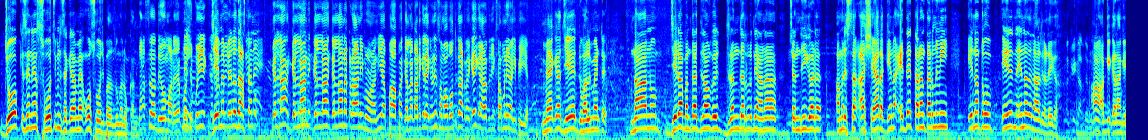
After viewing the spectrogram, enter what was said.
ਜੋ ਕਿਸੇ ਨੇ ਸੋਚ ਵੀ ਨਹੀਂ ਸਕਿਆ ਮੈਂ ਉਹ ਸੋਚ ਬਦਲ ਦੂੰਗਾ ਲੋਕਾਂ ਦੀ। ਦੱਸ ਦਿਓ ਮਾੜਾ ਜਿਹਾ ਕੁਝ ਨਹੀਂ, ਕੋਈ ਇੱਕ ਜੇ ਮੈਂ ਪਹਿਲਾਂ ਦੱਸਤਾ ਨੇ ਗੱਲਾਂ ਗੱਲਾਂ ਗੱਲਾਂ ਗੱਲਾਂ ਦਾ ਕੜਾ ਨਹੀਂ ਬਣਾਉਣਾ ਜੀ ਆਪਾਂ ਆਪਾਂ ਗੱਲਾਂ ਕੱਢ ਕੇ ਲੈ ਕੇ ਆਉਣੀ ਸਮਾਂ ਬਹੁਤ ਘੱਟ ਰਹਿ ਗਿਆ 11 ਤਰੀਕ ਸਾਹਮਣੇ ਆ ਗਈ ਪਈ ਆ। ਮੈਂ ਕਿਹਾ ਜੇ ਡਿਵੈਲਪਮੈਂਟ ਨਾ ਨੂੰ ਜਿਹੜਾ ਬੰਦਾ ਜਿੱਦਾਂ ਕੋਈ ਜਲੰਧਰ ਲੁਧਿਆਣਾ ਚੰਡੀਗੜ੍ਹ ਅੰਮ੍ਰਿਤਸਰ ਆ ਸ਼ਹਿਰ ਅੱਗੇ ਨਾ ਇਦਾਂ ਤਰਨ ਤਰਨ ਵੀ ਇਹਨਾਂ ਤੋਂ ਇਹ- ਇਹਨਾਂ ਦੇ ਨਾਲ ਲੜੇਗਾ ਅੱਗੇ ਕਰ ਦਿਓ ਹਾਂ, ਅੱਗੇ ਕਰਾਂਗੇ।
